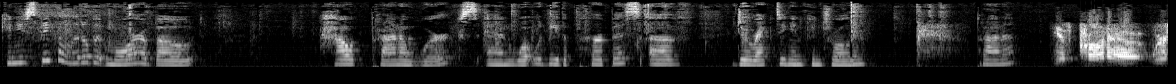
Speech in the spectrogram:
Can you speak a little bit more about how prana works and what would be the purpose of directing and controlling prana? Prana, we're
